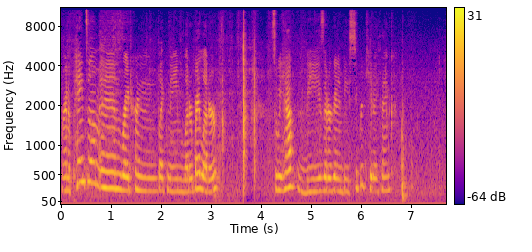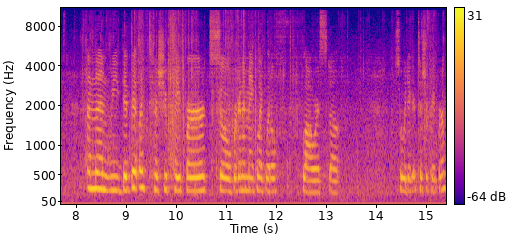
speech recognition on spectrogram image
We're going to paint them and write her like name letter by letter. So we have these that are going to be super cute, I think. And then we did get like tissue paper, so we're going to make like little flower stuff. So we did get tissue paper.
